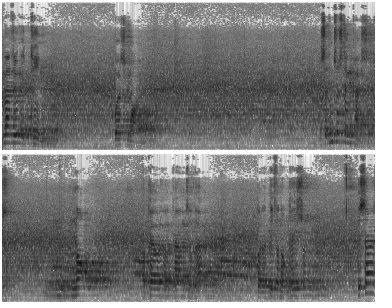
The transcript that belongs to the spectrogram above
Matthew 18, verse 1. It's an interesting passage. Not a parallel account of that, but a different occasion. It says,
